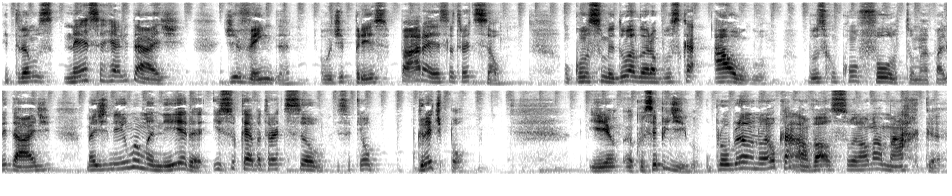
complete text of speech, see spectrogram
entramos nessa realidade de venda ou de preço para essa tradição. O consumidor agora busca algo, busca um conforto, uma qualidade, mas de nenhuma maneira isso quebra a tradição. Isso aqui é o grande ponto. E é, o que eu sempre digo: o problema não é o carnaval se tornar uma marca.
